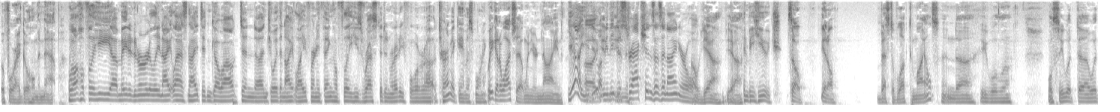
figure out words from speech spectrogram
before I go home and nap. Well, hopefully he uh, made it an early night last night. Didn't go out and uh, enjoy the nightlife or anything. Hopefully he's rested and ready for uh, a tournament game this morning. Well, you got to watch that when you're nine. Yeah, you Uh, do. I you- mean, the distractions as a nine-year-old Oh yeah, yeah. can be huge. So, you know, best of luck to Miles, and uh, he will. Uh, we'll see what uh, what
